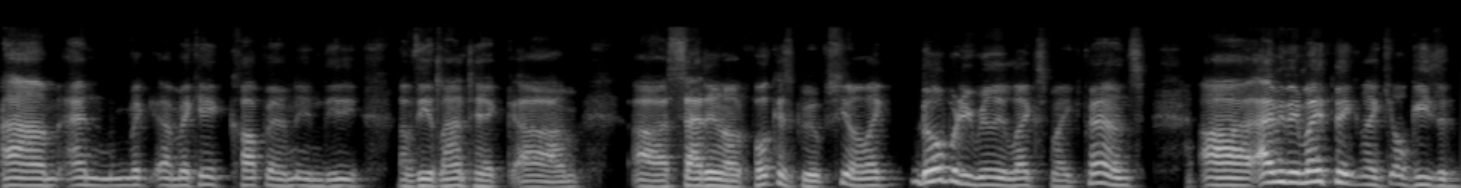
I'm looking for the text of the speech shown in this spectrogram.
um, and McKay uh, Coppins in the of the Atlantic um, uh, sat in on focus groups. You know, like nobody really likes Mike Pence. Uh, I mean, they might think like, okay, he's a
